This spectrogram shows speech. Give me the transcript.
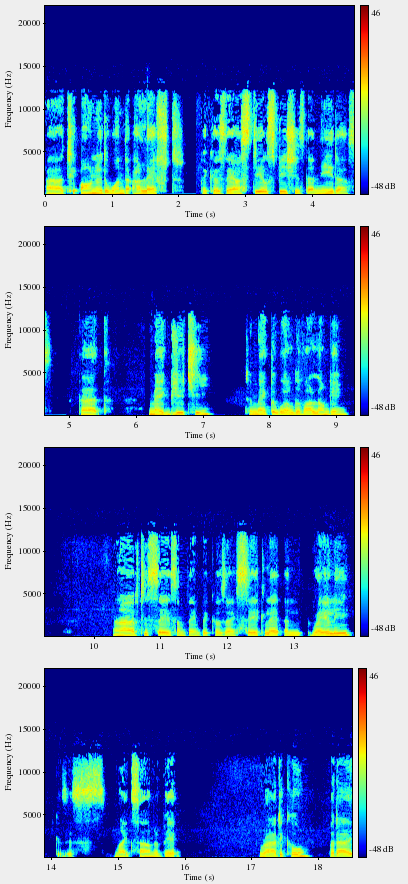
uh, to honor the one that are left, because there are still species that need us, that make beauty, to make the world of our longing, and I have to say something because I say it le- uh, rarely because it might sound a bit radical, but I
